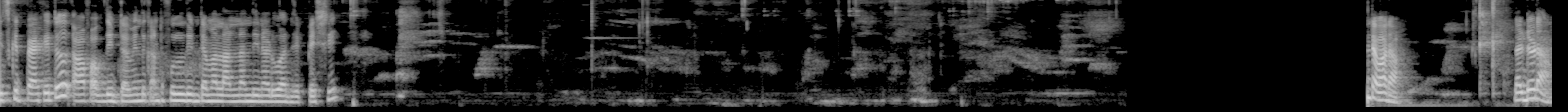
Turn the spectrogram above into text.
బిస్కెట్ ప్యాకెట్ హాఫ్ ఆఫ్ తింటాం. ఎందుకంటే ఫుల్ తింటే మళ్ళీ అన్నం తినడు అని చెప్పేసి. వారా లడ్డోడా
